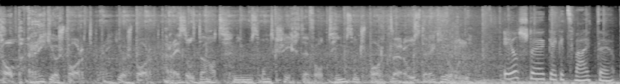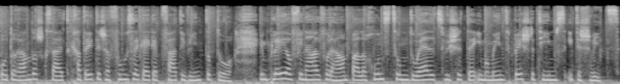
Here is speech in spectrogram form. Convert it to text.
Top Regiosport. Regiosport. Resultat, News und Geschichten von Teams und Sportlern aus der Region. Erste gegen Zweite oder anders gesagt Kadette Schaffhausen gegen Pfadi Winterthur. Im Playoff-Final der Handballer kommt es zum Duell zwischen den im Moment besten Teams in der Schweiz.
